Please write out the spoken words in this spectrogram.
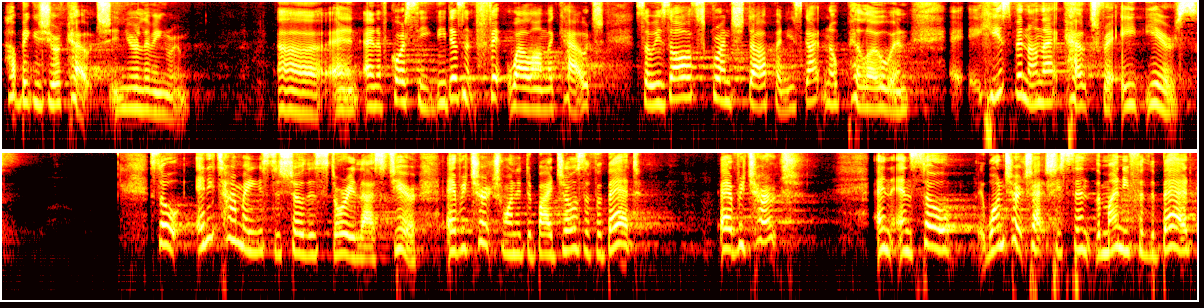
How big is your couch in your living room? Uh, and, and of course, he, he doesn't fit well on the couch, so he's all scrunched up and he's got no pillow. And uh, he's been on that couch for eight years. So, anytime I used to show this story last year, every church wanted to buy Joseph a bed. Every church. And, and so one church actually sent the money for the bed.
